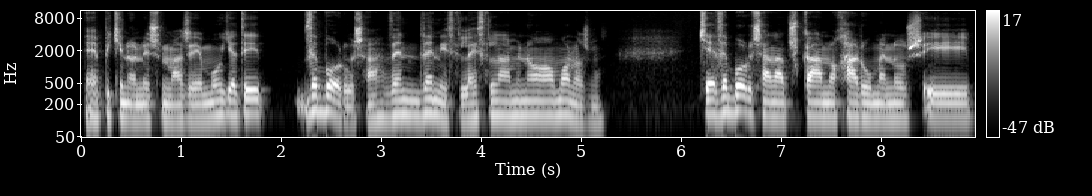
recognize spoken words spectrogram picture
επικοινωνήσουν μαζί μου, γιατί δεν μπορούσα, δεν, δεν ήθελα, ήθελα να μείνω μόνος μου. Και δεν μπορούσα να τους κάνω χαρούμενους ή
